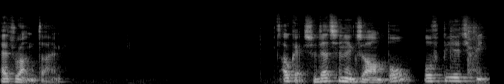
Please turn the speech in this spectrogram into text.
at runtime. Okay, so that's an example of PHP.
